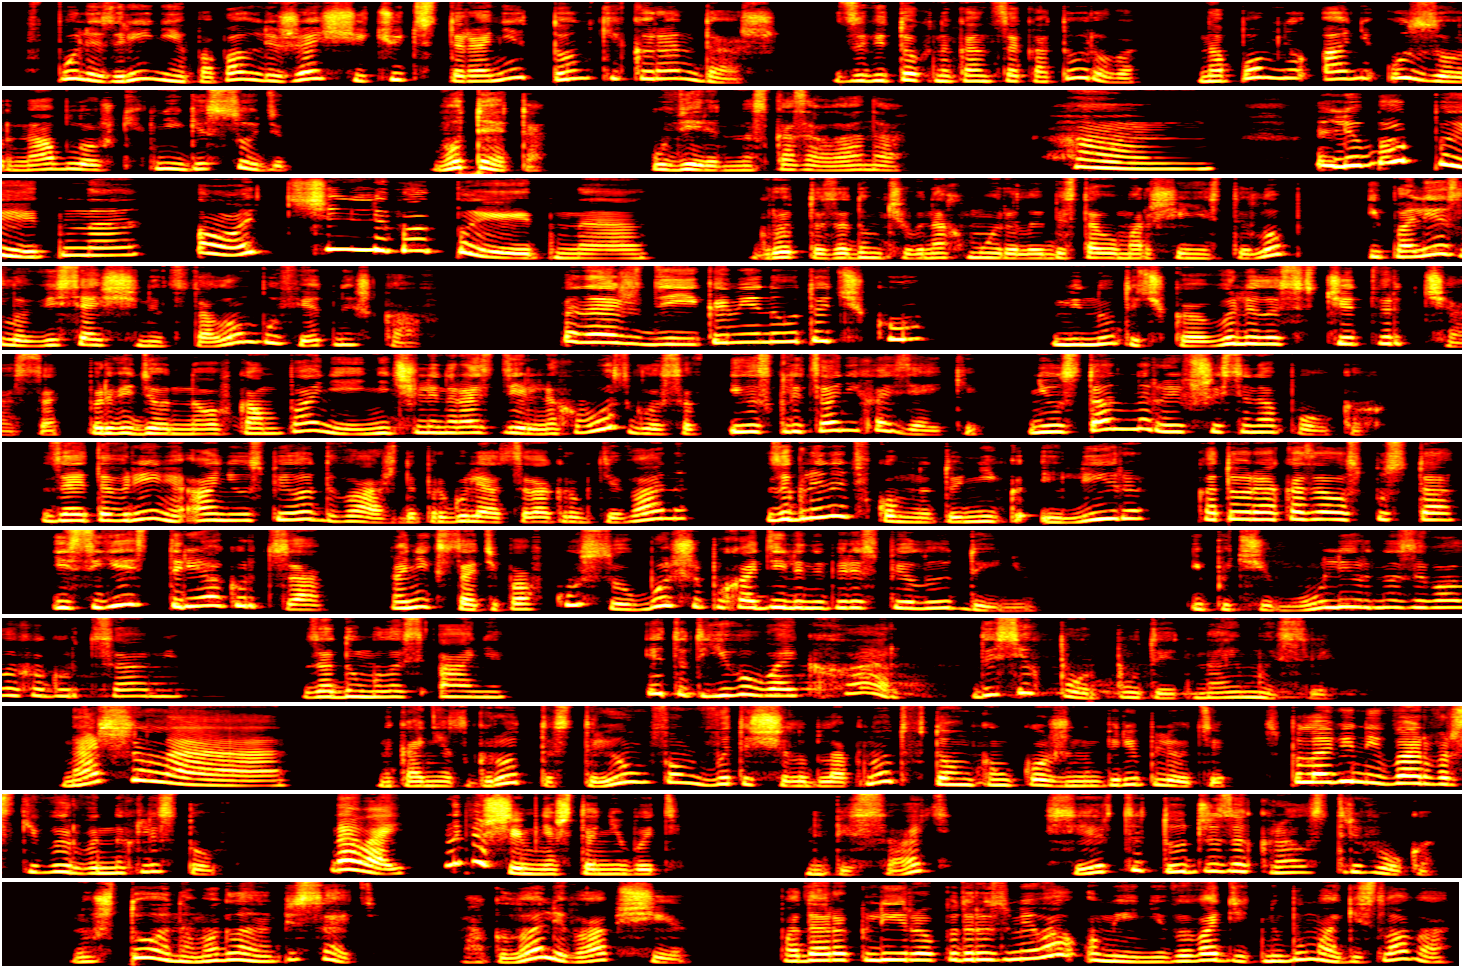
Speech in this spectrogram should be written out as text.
В поле зрения попал лежащий чуть в стороне тонкий карандаш, завиток на конце которого напомнил Ане узор на обложке книги судеб. «Вот это!» — уверенно сказала она. «Хм, любопытно, очень любопытно!» Гротта задумчиво нахмурила без того морщинистый лоб и полезла в висящий над столом буфетный шкаф. «Подожди-ка минуточку!» Минуточка вылилась в четверть часа, проведенного в компании нечленораздельных возгласов и восклицаний хозяйки, неустанно рывшейся на полках. За это время Аня успела дважды прогуляться вокруг дивана, заглянуть в комнату Ника и Лира, которая оказалась пуста, и съесть три огурца. Они, кстати, по вкусу больше походили на переспелую дыню. И почему Лир называл их огурцами? Задумалась Аня. Этот его Вайкхар до сих пор путает мои мысли. «Нашла!» Наконец Гротта с триумфом вытащила блокнот в тонком кожаном переплете с половиной варварски вырванных листов. «Давай, напиши мне что-нибудь». «Написать?» Сердце тут же закралась тревога. Но что она могла написать? Могла ли вообще? Подарок Лира подразумевал умение выводить на бумаге слова.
